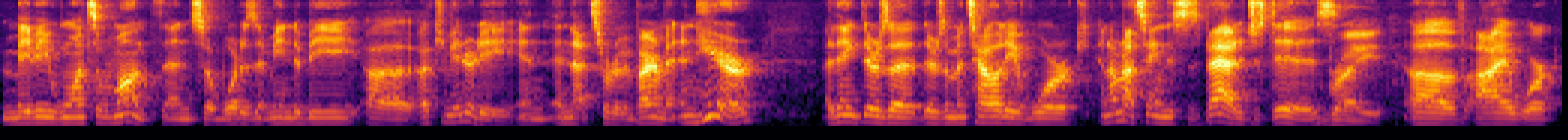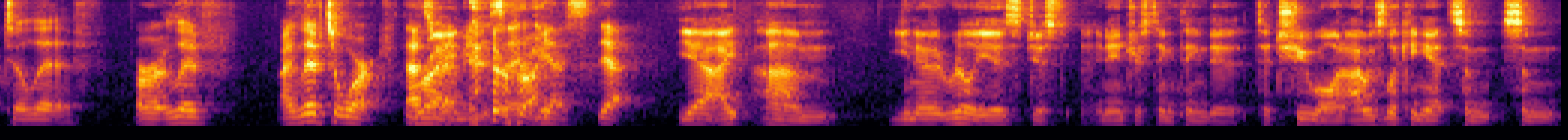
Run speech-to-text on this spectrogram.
maybe once a month, and so what does it mean to be uh, a community in, in that sort of environment? And here, I think there's a there's a mentality of work, and I'm not saying this is bad, it just is. Right. Of I work to live, or live I live to work. That's what I mean to say. Right. Yes. Yeah. Yeah, I um you know, it really is just an interesting thing to, to chew on. I was looking at some some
